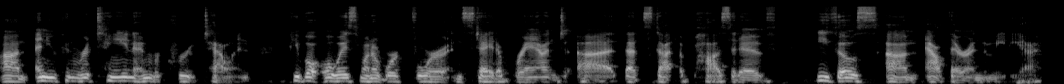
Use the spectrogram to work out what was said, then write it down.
um, and you can retain and recruit talent people always want to work for and stay at a brand uh, that's got a positive ethos um, out there in the media.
